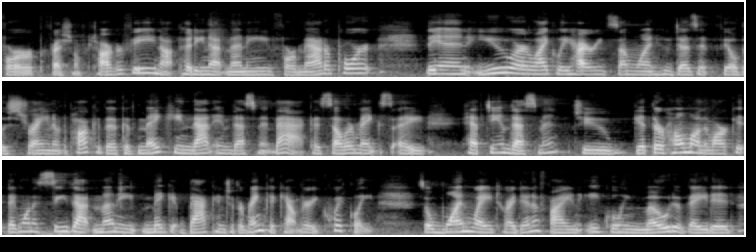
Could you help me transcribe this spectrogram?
for professional photography, not putting up money for Matterport, then you are likely hiring someone who doesn't feel the strain of the pocketbook of making that investment back. A seller makes a hefty investment to get their home on the market. They want to see that money make it back into the bank account very quickly. So, one way to identify an equally motivated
